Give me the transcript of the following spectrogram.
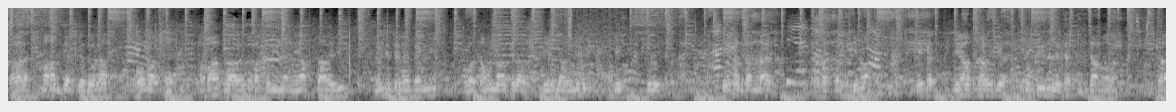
කාල මහන්තියක් යොදවලා බොහොම අපාත්‍රාවයට පත්වන ඉන්න මේ අවස්ථාවේදී මෙවැනි විදිහට පැමිණි ඔබ තමුන්නාන්සලා සියලුදා වෙනුවෙන් අපි පුරු ඒකන් දන්ලා ප්‍රකාශ කරලා කියනවා ඒක මේ අවස්ථාවේදී මුක්ති විඳින ලෙස ඉතා මම ඉතා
